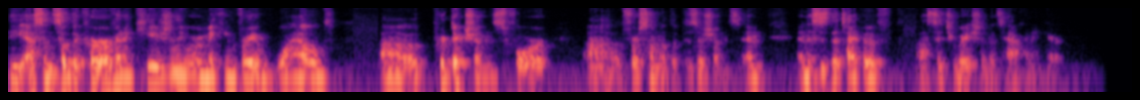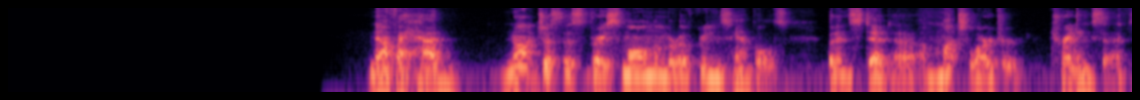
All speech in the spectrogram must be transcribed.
the essence of the curve, and occasionally we were making very wild uh, predictions for uh, for some of the positions. And, and this is the type of uh, situation that's happening here. Now, if I had not just this very small number of green samples, but instead uh, a much larger training set,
